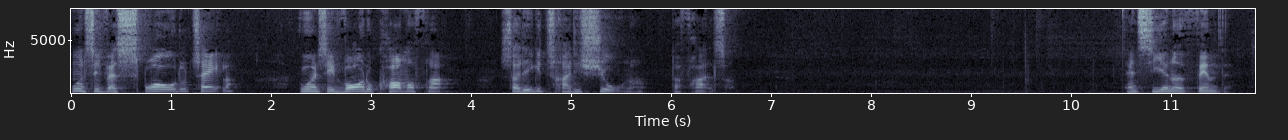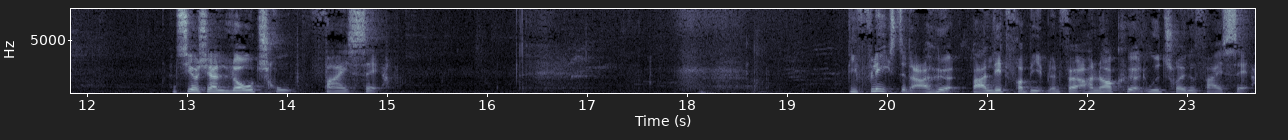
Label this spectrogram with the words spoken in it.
Uanset hvad sprog du taler, uanset hvor du kommer fra, så er det ikke traditioner, der frelser. Han siger noget femte. Han siger også, at jeg er lovtro farisæer. De fleste, der har hørt bare lidt fra Bibelen før, har nok hørt udtrykket farisæer.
